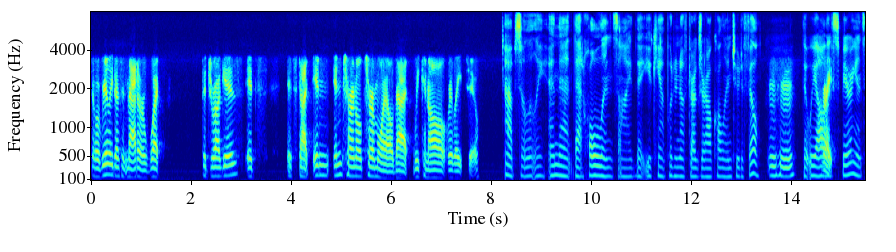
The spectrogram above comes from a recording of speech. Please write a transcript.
so it really doesn't matter what the drug is. It's it's that in, internal turmoil that we can all relate to. Absolutely, and that that hole inside that you can't put enough drugs or alcohol into to fill. Mm-hmm. That we all Right. experience.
